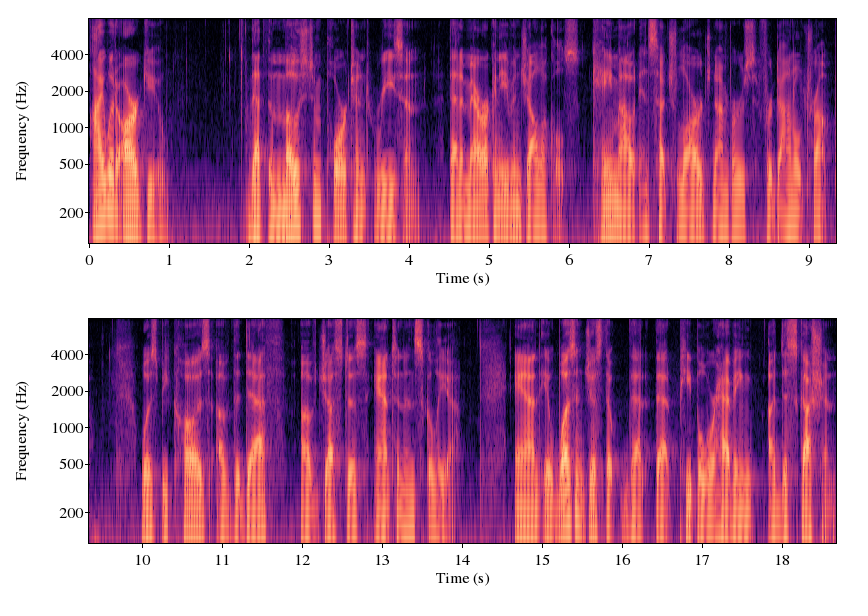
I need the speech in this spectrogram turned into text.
I would argue that the most important reason that American evangelicals came out in such large numbers for Donald Trump was because of the death of Justice Antonin Scalia. And it wasn't just that, that, that people were having a discussion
